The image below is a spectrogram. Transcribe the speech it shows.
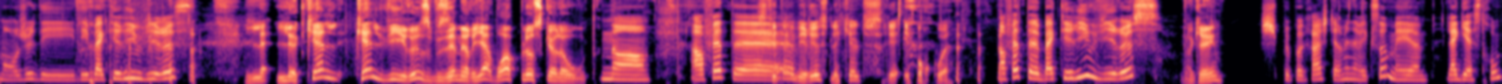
mon jeu des, des bactéries ou virus. Le- lequel, quel virus vous aimeriez avoir plus que l'autre? Non. En fait, euh, Si t'étais un virus, lequel tu serais et pourquoi? en fait, euh, bactéries ou virus, OK? je peux pas grave, je termine avec ça, mais euh, la gastro.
